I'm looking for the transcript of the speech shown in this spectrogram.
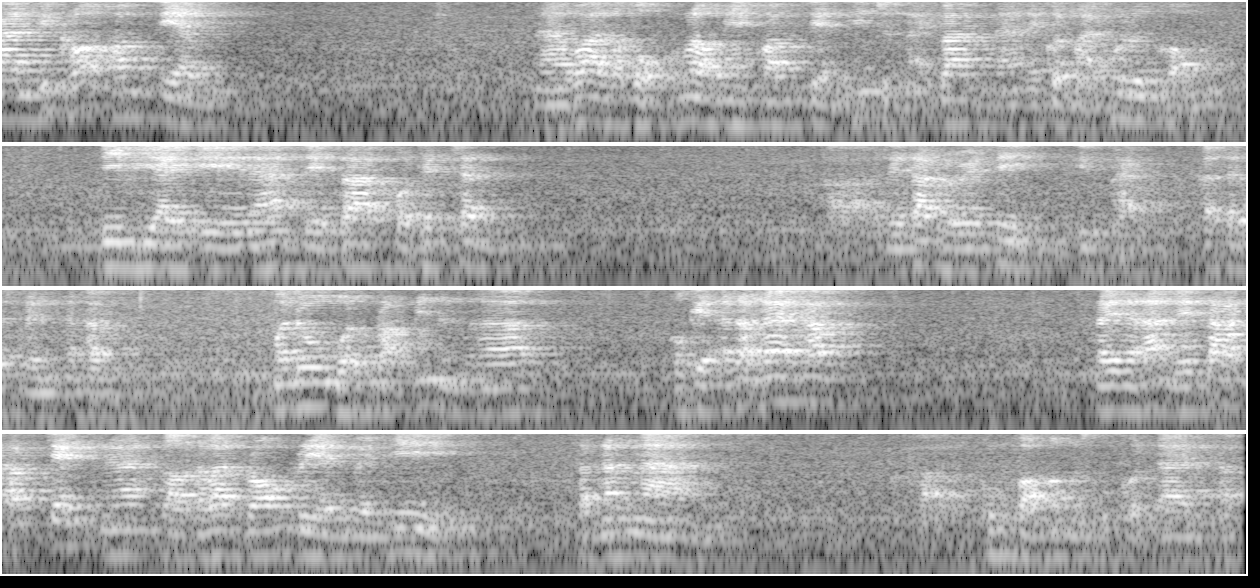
การวิเคราะห์ความเสี่ยงนะว่าระบบของเรามีความเสี่ยงที่จุดไหนบ้างนะในกฎหมายพูดเรื่องของ DPIA นะ Data Protection Data Privacy Impact Assessment นะครับ มาดูบทปรับนิดหนึ่งนะครับโอเค อันดับแรกครับ ในฐานะ Data Subject นะฮะเราสามารถร้องเรียนไปที่สำนักงานคุ้มครองข้อมูลส่วนบุคคลได้นะครับ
